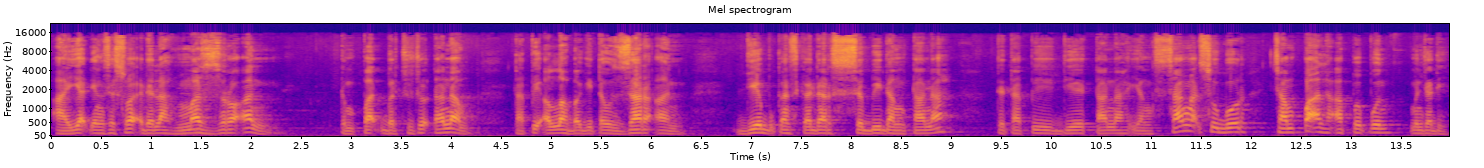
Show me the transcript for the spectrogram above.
Ayat yang sesuai adalah mazra'an tempat bercucuk tanam. Tapi Allah bagi tahu zar'an. Dia bukan sekadar sebidang tanah tetapi dia tanah yang sangat subur campaklah apa pun menjadi.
